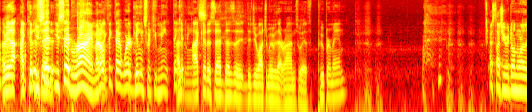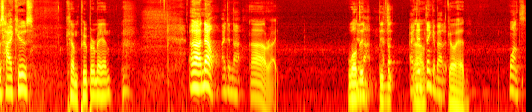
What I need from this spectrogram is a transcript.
I mean, I, I could have You said, said you said rhyme. I don't I- think that word means what you mean. Think I, it means. I could have said, does it, did you watch a movie that rhymes with Pooper Man? I just thought you were doing one of those haikus. Come Pooper Man? Uh, no, I did not. All right. Well, did did, not. I did you? thought- I did Oh, think about it Go ahead. once,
